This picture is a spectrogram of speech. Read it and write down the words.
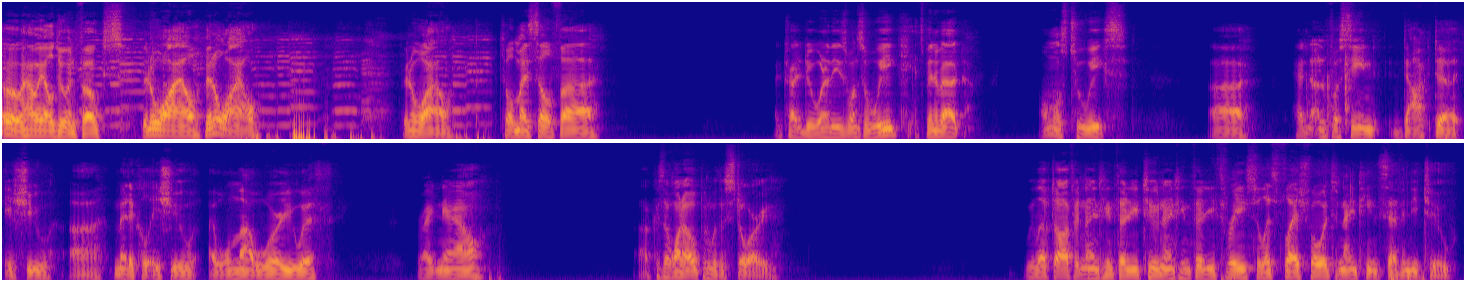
Oh, how y'all doing, folks? Been a while. Been a while. Been a while. Told myself uh, I'd try to do one of these once a week. It's been about almost two weeks. Uh, had an unforeseen doctor issue, uh, medical issue. I will not worry you with right now because I want to open with a story. We left off in 1932, 1933, so let's flash forward to 1972.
